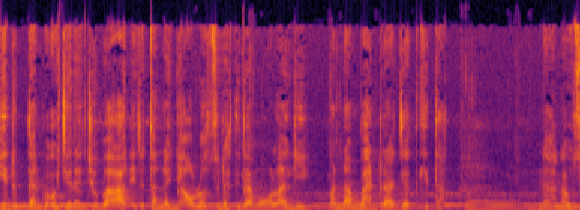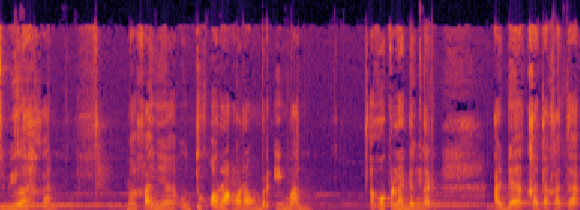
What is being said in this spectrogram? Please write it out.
hidup tanpa ujian dan cobaan, itu tandanya Allah sudah tidak mau lagi menambah derajat kita. Nah, nauzubillah kan. Makanya untuk orang-orang beriman, aku pernah dengar ada kata-kata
